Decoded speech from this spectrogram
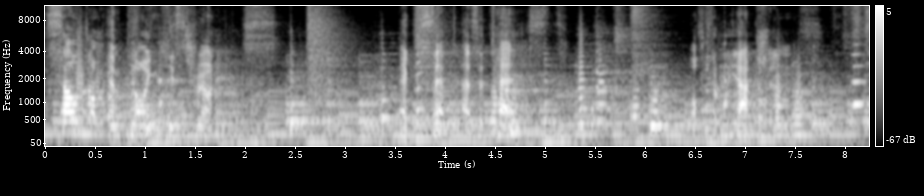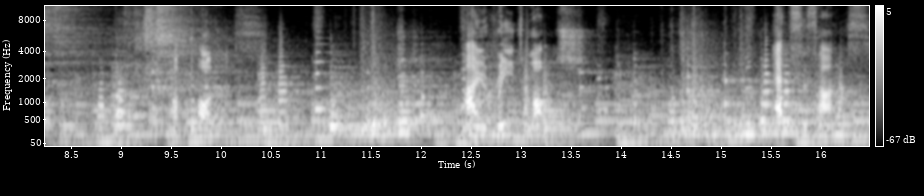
seldom employing histrionics, except as a test of the reactions of others. I read much, exercise,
